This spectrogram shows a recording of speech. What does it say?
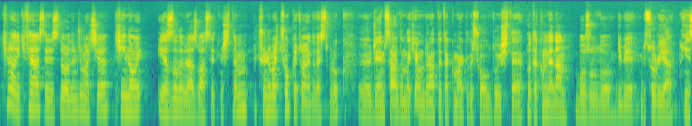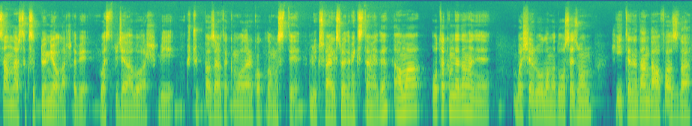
2012 final serisi dördüncü maçı ki yine o yazıda da biraz bahsetmiştim. Üçüncü maç çok kötü oynadı Westbrook. Ee, James Harden'da Kevin Durant'la takım arkadaşı olduğu işte o takım neden bozuldu gibi bir soruya insanlar sık sık dönüyorlar. Tabii basit bir cevabı var. Bir küçük pazar takımı olarak Oklahoma City lüks vergisi ödemek istemedi. Ama o takım neden hani başarılı olamadı? O sezon Heat'e neden daha fazla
